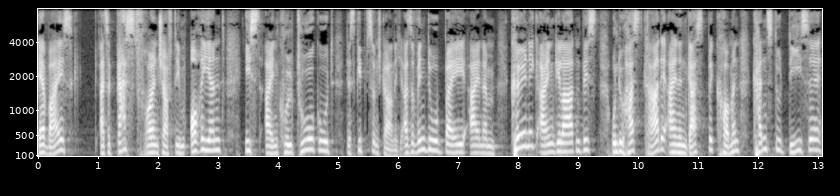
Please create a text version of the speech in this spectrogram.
er weiß also Gastfreundschaft im Orient ist ein Kulturgut, das gibt's sonst gar nicht. Also wenn du bei einem König eingeladen bist und du hast gerade einen Gast bekommen, kannst du diese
